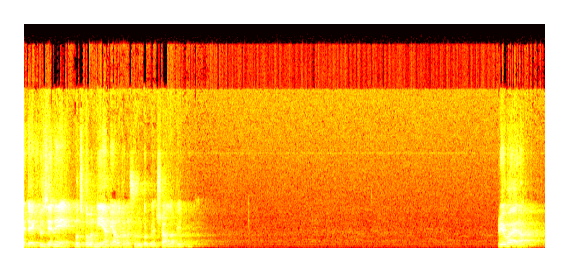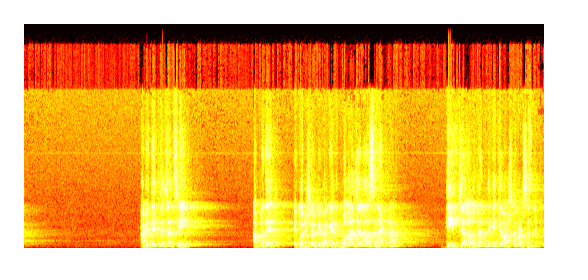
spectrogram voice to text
এটা একটু জেনে খোঁজখবর নিয়ে আমি আলোচনা শুরু করব ইনশাআল্লাহ প্রিয় ভাইয়েরা, আমি দেখতে চাচ্ছি আপনাদের এই বরিশাল বিভাগের ভোলা জেলা আছে না একটা? দ্বীপ জেলা। ওখান থেকে কেউ আসতে পারছেন নাকি?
